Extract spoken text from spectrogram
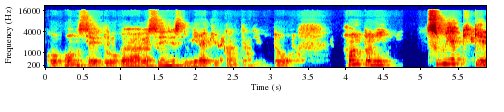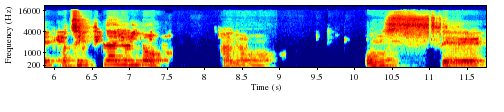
こう音声、動画、SNS の未来という観点で言うと、本当につぶやき系、まあ、ツイッターよりの、あの、音声、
